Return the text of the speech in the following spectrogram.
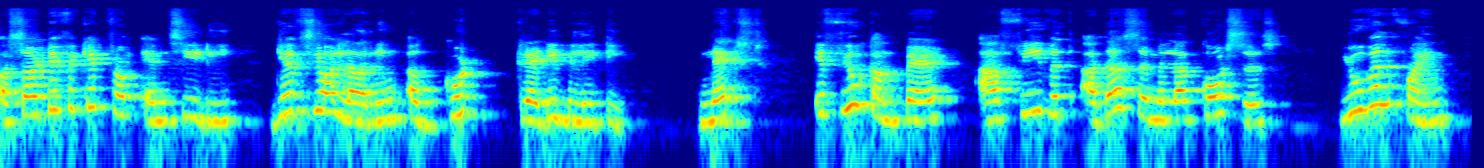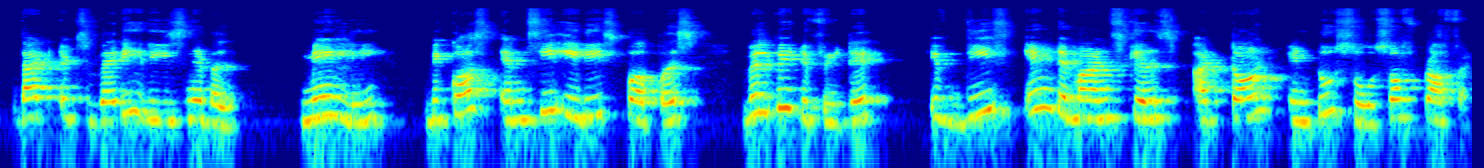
A certificate from MCED gives your learning a good credibility. Next, if you compare fee with other similar courses, you will find that it's very reasonable, mainly because MCED's purpose will be defeated if these in-demand skills are turned into source of profit.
